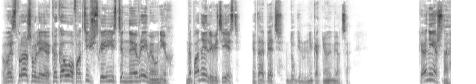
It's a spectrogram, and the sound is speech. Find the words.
«Вы спрашивали, каково фактическое истинное время у них? На панели ведь есть». Это опять Дугин никак не уймется. «Конечно,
